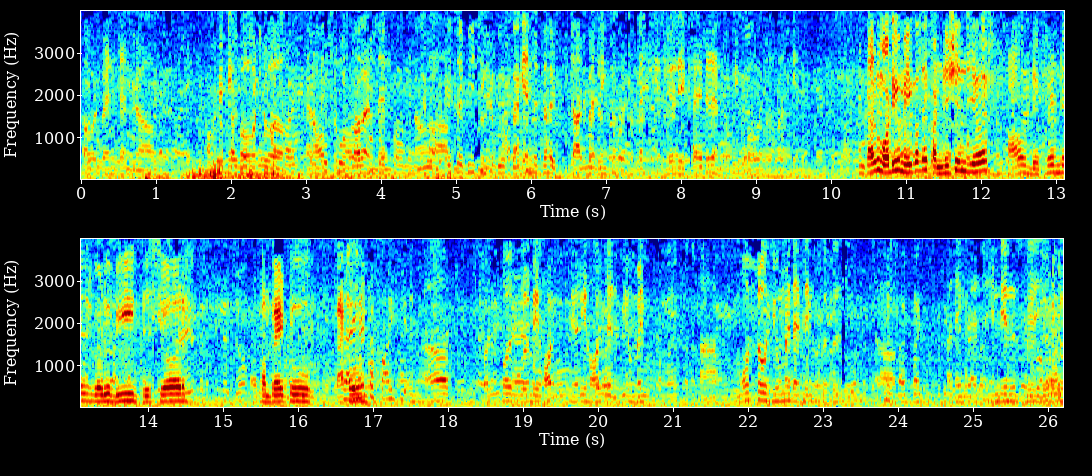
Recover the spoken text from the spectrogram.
how it went and uh, looking forward to a, an off tomorrow and then you know uh, again start building towards the first game. Really excited and looking forward to the first game. And what do you make of the conditions here? How different is it going to be this year uh, compared to back home? Uh, first of all, it's going to be hot, really hot and humid. Uh, more so humid, I think, because uh, I think as Indians we are used to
